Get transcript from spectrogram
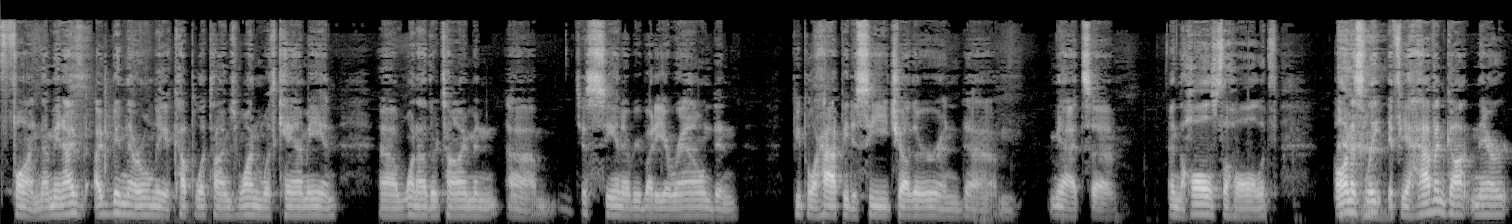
fun. I mean, I've I've been there only a couple of times. One with Cammi and uh, one other time, and um, just seeing everybody around and people are happy to see each other. And um, yeah, it's a uh, and the hall's the hall. If honestly, if you haven't gotten there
